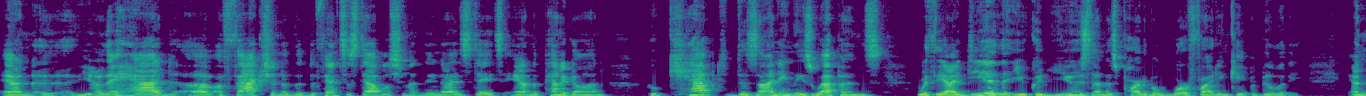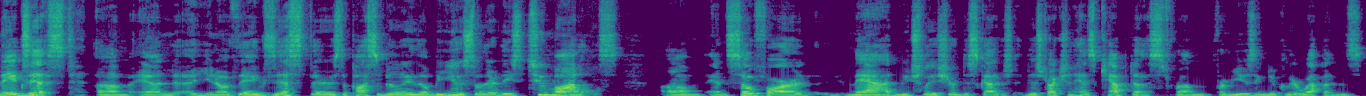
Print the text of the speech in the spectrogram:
And, uh, you know, they had a, a faction of the defense establishment in the United States and the Pentagon who kept designing these weapons with the idea that you could use them as part of a warfighting capability. And they exist. Um, and, uh, you know, if they exist, there's the possibility they'll be used. So there are these two models. Um, and so far, MAD, mutually assured destruction, has kept us from, from using nuclear weapons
